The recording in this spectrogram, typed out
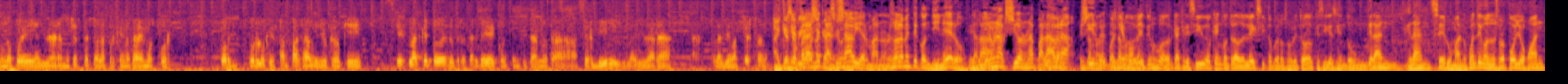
uno puede ayudar a muchas personas porque no sabemos por, por, por lo que están pasando. Yo creo que es más que todo eso, tratar de concientizarnos a, servir y ayudar a las demás personas. Hay que Qué hacer viva frase la tan canción. sabia, hermano. No solamente con dinero, Es también la- una acción, una palabra Es la- es la, sirve en es la madurez momento. de un jugador que ha crecido, que ha encontrado el éxito, pero sobre todo que sigue siendo un gran, gran ser humano. Cuente con nuestro apoyo, Juan,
